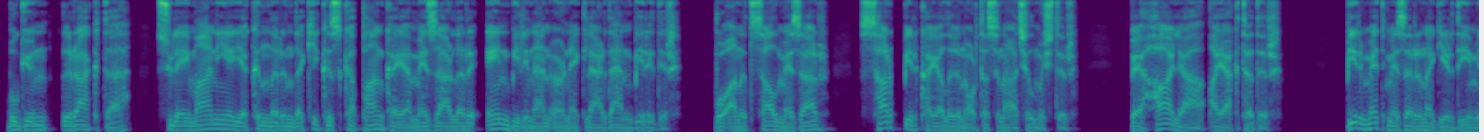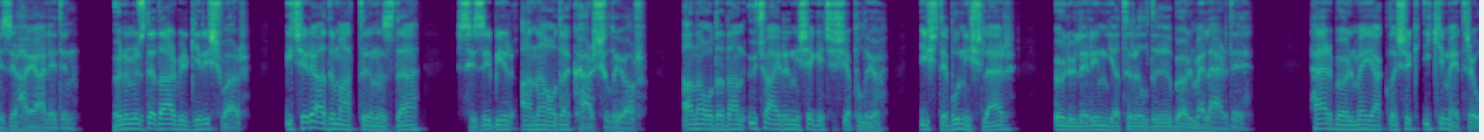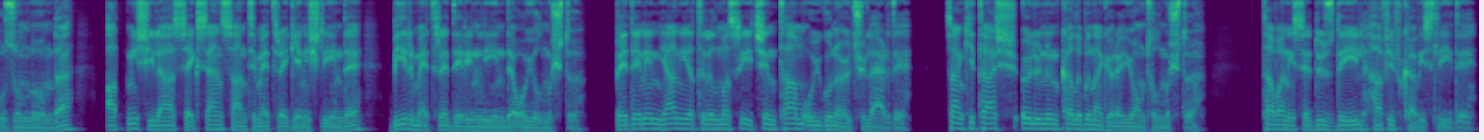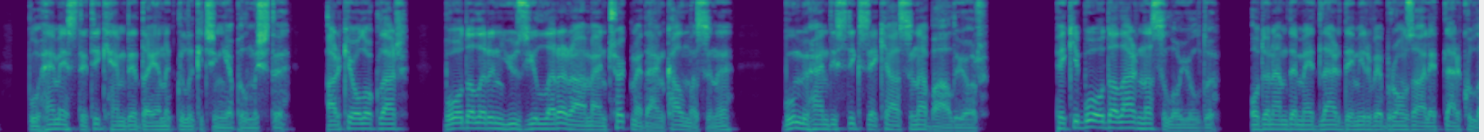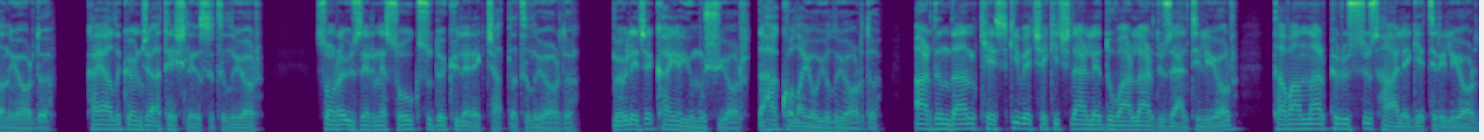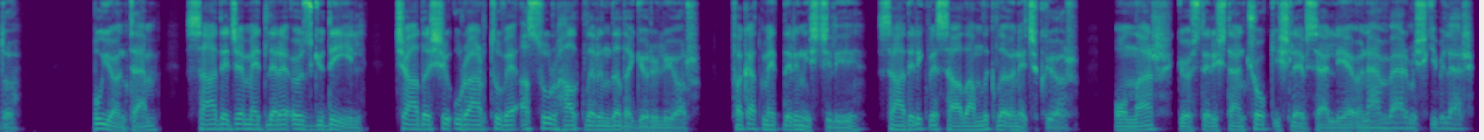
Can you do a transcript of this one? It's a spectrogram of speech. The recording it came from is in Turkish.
Bugün Irak'ta, Süleymaniye yakınlarındaki Kızkapankaya mezarları en bilinen örneklerden biridir. Bu anıtsal mezar, sarp bir kayalığın ortasına açılmıştır ve hala ayaktadır. Bir met mezarına girdiğimizi hayal edin. Önümüzde dar bir giriş var. İçeri adım attığınızda sizi bir ana oda karşılıyor. Ana odadan üç ayrı nişe geçiş yapılıyor. İşte bu nişler, ölülerin yatırıldığı bölmelerdi. Her bölme yaklaşık 2 metre uzunluğunda, 60 ila 80 santimetre genişliğinde, 1 metre derinliğinde oyulmuştu. Bedenin yan yatırılması için tam uygun ölçülerdi. Sanki taş ölünün kalıbına göre yontulmuştu. Tavan ise düz değil, hafif kavisliydi. Bu hem estetik hem de dayanıklılık için yapılmıştı. Arkeologlar, bu odaların yüzyıllara rağmen çökmeden kalmasını, bu mühendislik zekasına bağlıyor. Peki bu odalar nasıl oyuldu? O dönemde medler demir ve bronz aletler kullanıyordu. Kayalık önce ateşle ısıtılıyor, sonra üzerine soğuk su dökülerek çatlatılıyordu. Böylece kaya yumuşuyor, daha kolay oyuluyordu. Ardından keski ve çekiçlerle duvarlar düzeltiliyor, tavanlar pürüzsüz hale getiriliyordu. Bu yöntem sadece Medlere özgü değil, çağdaşı Urartu ve Asur halklarında da görülüyor. Fakat Medlerin işçiliği, sadelik ve sağlamlıkla öne çıkıyor. Onlar gösterişten çok işlevselliğe önem vermiş gibiler.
